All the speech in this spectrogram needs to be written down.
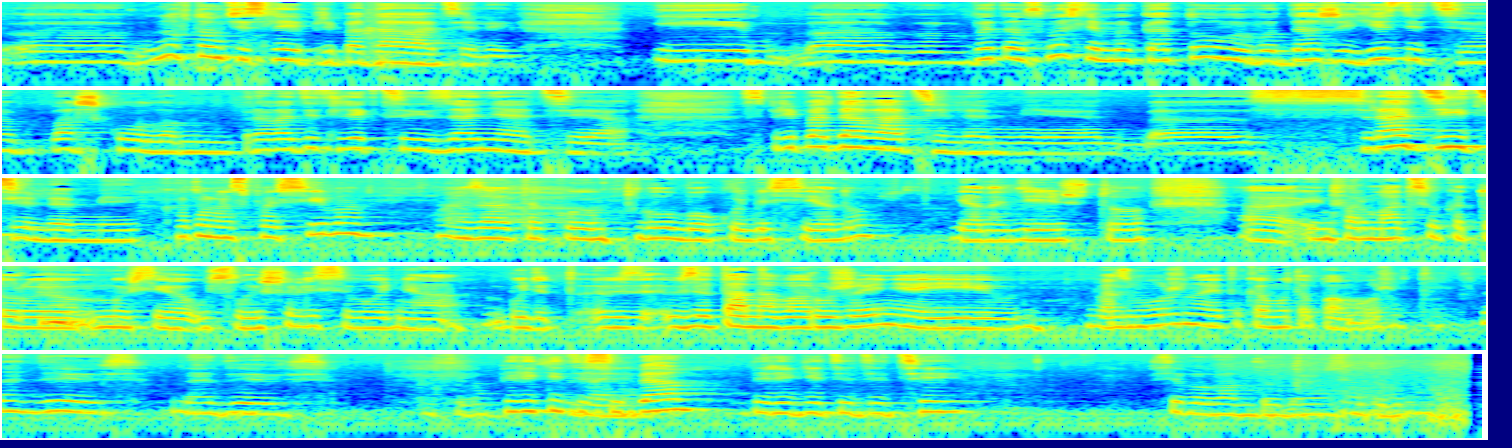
э, ну, в том числе и преподавателей. И э, в этом смысле мы готовы вот даже ездить э, по школам, проводить лекции и занятия с преподавателями, с родителями. Катуна, спасибо за такую глубокую беседу. Я надеюсь, что э, информацию, которую мы все услышали сегодня, будет взята на вооружение и, возможно, это кому-то поможет. Надеюсь, надеюсь. Спасибо. Берегите себя, берегите детей. Всего вам доброго. Всего доброго.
